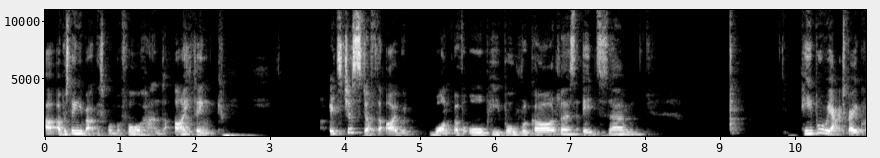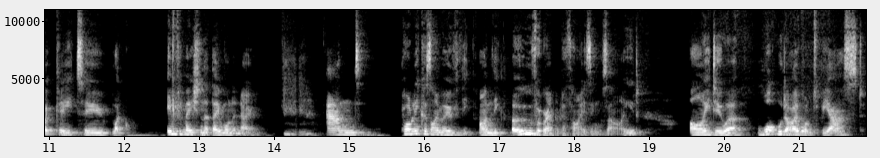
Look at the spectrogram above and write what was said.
I I was thinking about this one beforehand. I think it's just stuff that I would want of all people, regardless. It's um, people react very quickly to like information that they want to know, and probably because I'm over the I'm the over empathizing side. I do a what would I want to be asked?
